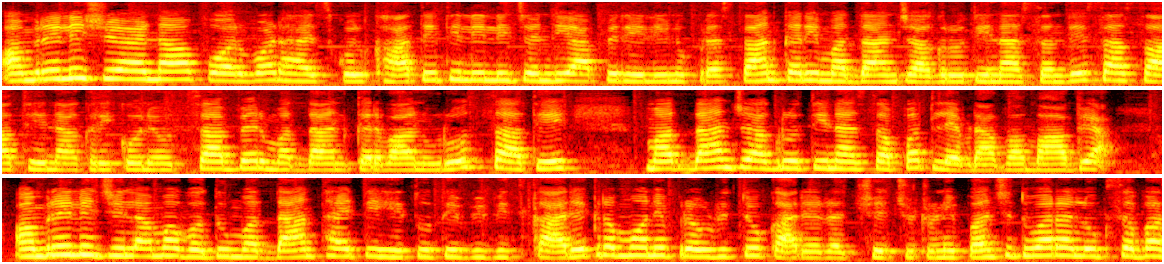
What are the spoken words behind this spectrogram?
અમરેલી શહેરના ફોરવર્ડ હાઈસ્કૂલ ખાતેથી લીલી ઝંડી આપી રેલીનું પ્રસ્થાન કરી મતદાન જાગૃતિના સંદેશા સાથે નાગરિકોને ઉત્સાહભેર મતદાન કરવા અનુરોધ સાથે મતદાન જાગૃતિના શપથ લેવડાવવામાં આવ્યા. અમરેલી જિલ્લામાં વધુ મતદાન થાય તે હેતુથી વિવિધ કાર્યક્રમો અને પ્રવૃત્તિઓ કાર્યરત છે. ચૂંટણી પંચ દ્વારા લોકસભા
